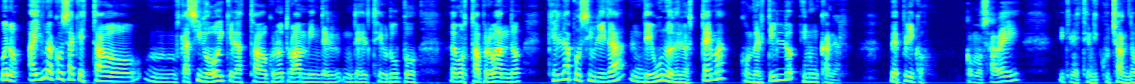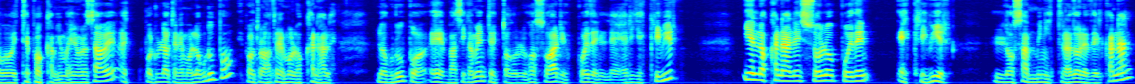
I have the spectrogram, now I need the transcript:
Bueno, hay una cosa que he estado, mm, que ha sido hoy, que la he estado con otro admin de este grupo, lo hemos estado probando, que es la posibilidad de uno de los temas convertirlo en un canal. Me explico. Como sabéis, y quienes estén escuchando este podcast, me imagino que lo sabe, por un lado tenemos los grupos y por otro lado tenemos los canales. Los grupos es básicamente todos los usuarios pueden leer y escribir y en los canales solo pueden escribir los administradores del canal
